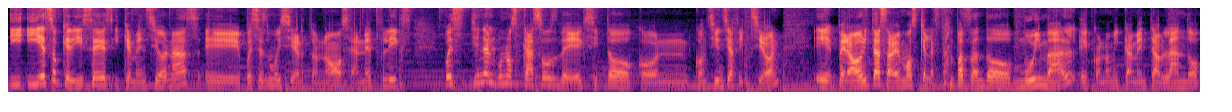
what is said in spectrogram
Y, eso que dices y que mencionas, eh, pues es muy cierto, ¿no? O sea, Netflix, pues tiene algunos casos de éxito con, con ciencia ficción. pero ahorita sabemos que la están pasando muy mal, económicamente hablando.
